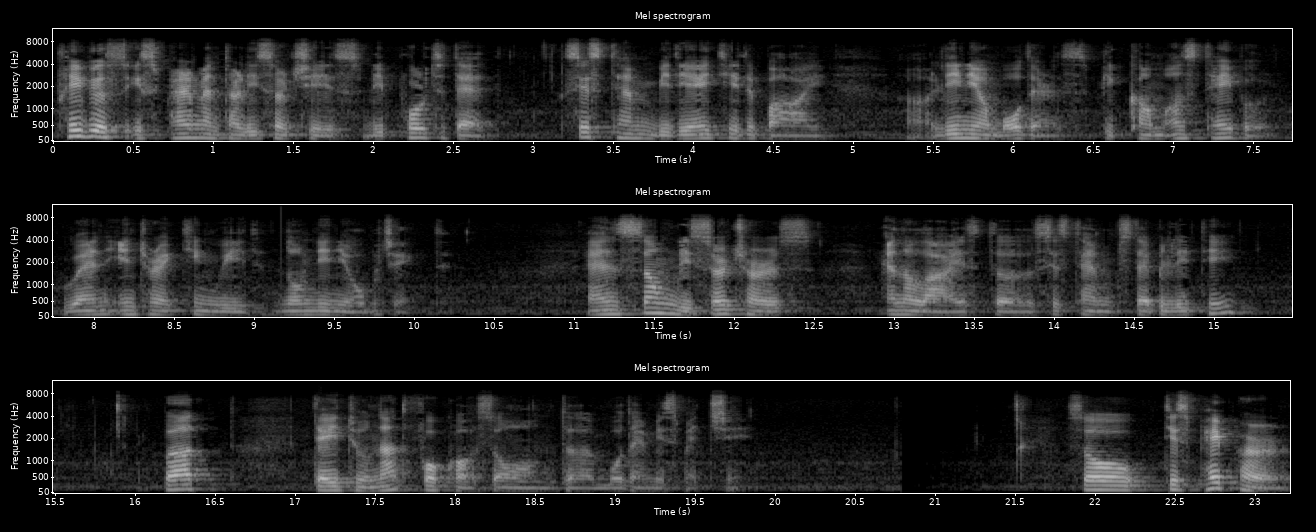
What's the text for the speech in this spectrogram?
previous experimental researches report that system mediated by uh, linear models become unstable when interacting with nonlinear objects. And some researchers analyze the system stability, but they do not focus on the model mismatch. So this paper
